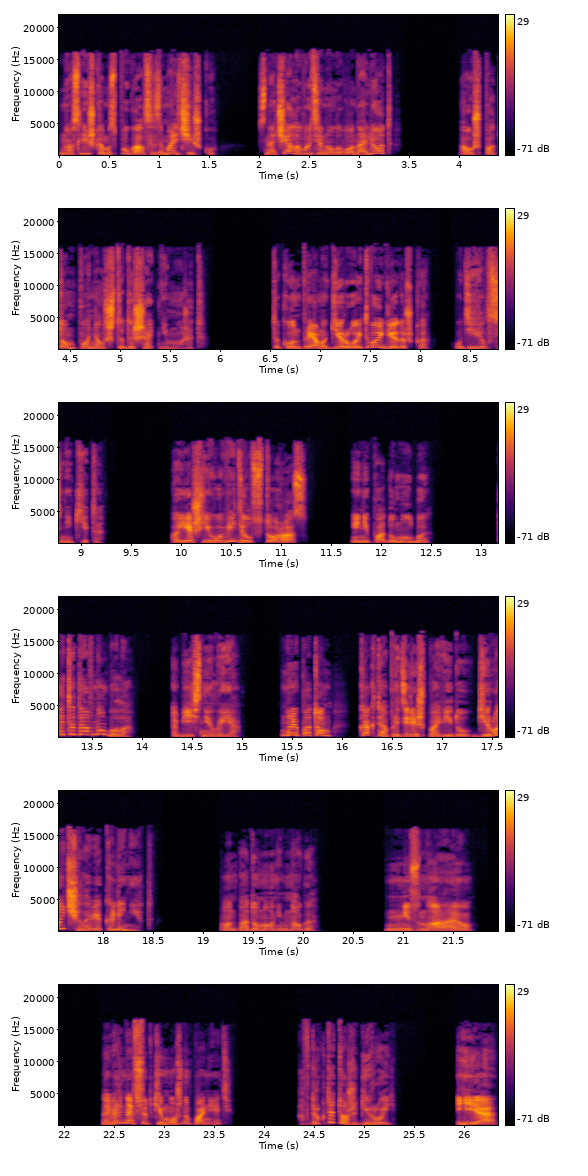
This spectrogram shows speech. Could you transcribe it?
но слишком испугался за мальчишку. Сначала вытянул его на лед, а уж потом понял, что дышать не может. «Так он прямо герой твой дедушка», — удивился Никита. «А я ж его видел сто раз. И не подумал бы». «Это давно было», — объяснила я. «Ну и потом, как ты определишь по виду, герой человек или нет?» Он подумал немного. «Не знаю. Наверное, все таки можно понять. А вдруг ты тоже герой?» «И я?»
